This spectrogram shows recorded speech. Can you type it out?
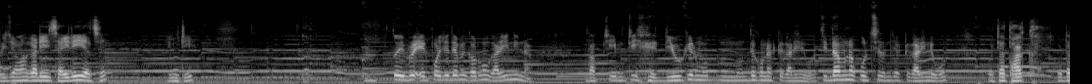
ওই যে আমার গাড়ি সাইডেই আছে এমটি তো এবার এরপর যদি আমি কোনো গাড়ি নিই না, ভাবছি এমটি ডিউকের মধ্যে কোনো একটা গাড়ি নেব। চিন্তা ভাবনা করছিলাম যে একটা গাড়ি নেব। ওটা থাক ওটা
